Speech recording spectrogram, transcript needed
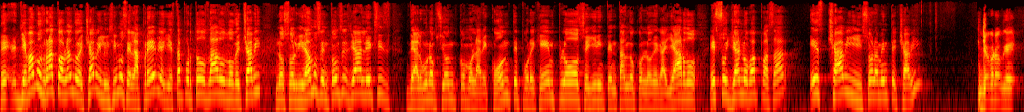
Eh, eh, llevamos rato hablando de Xavi, lo hicimos en la previa y está por todos lados lo de Xavi. Nos olvidamos entonces ya, Alexis, de alguna opción como la de Conte, por ejemplo, seguir intentando con lo de Gallardo. ¿Eso ya no va a pasar? ¿Es Xavi y solamente Xavi? Yo creo que.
